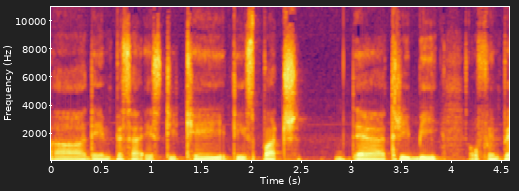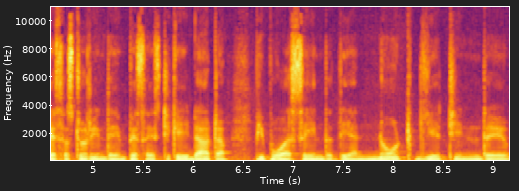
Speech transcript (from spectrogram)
uh, the M-Pesa STK, this part the 3b of M-Pesa storing the M-Pesa STK data, people are saying that they are not getting the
